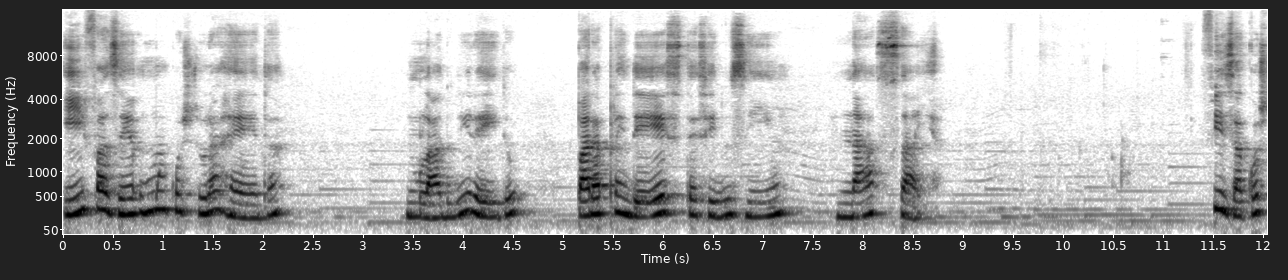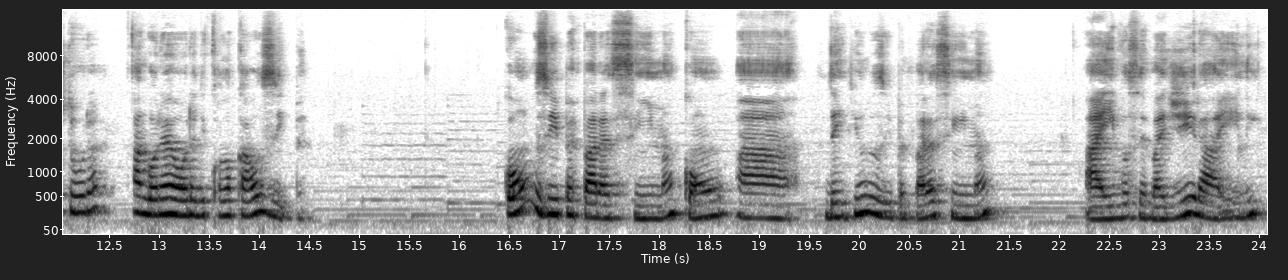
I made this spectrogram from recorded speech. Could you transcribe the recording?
e fazer uma costura reta no lado direito para prender esse tecidozinho na saia. Fiz a costura, agora é hora de colocar o zíper. Com o zíper para cima, com a dentinho do zíper para cima, aí você vai girar ele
